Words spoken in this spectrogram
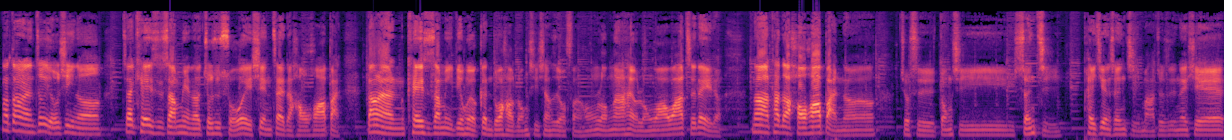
那当然，这个游戏呢，在 KS 上面呢，就是所谓现在的豪华版。当然，KS 上面一定会有更多好东西，像是有粉红龙啊，还有龙娃娃之类的。那它的豪华版呢，就是东西升级、配件升级嘛，就是那些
